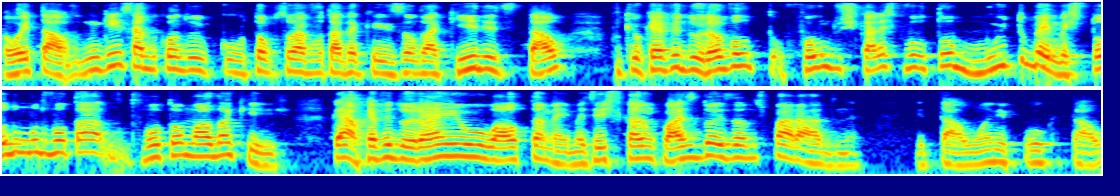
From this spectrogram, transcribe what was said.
É o oitavo. Ninguém sabe quando o Thompson vai voltar da aquisição do Aquiles e tal, porque o Kevin Durant voltou, foi um dos caras que voltou muito bem, mas todo mundo voltar, voltou mal do Aquiles. Ah, o Kevin Durant e o Alto também, mas eles ficaram quase dois anos parados, né? E tal, um ano e pouco e tal.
